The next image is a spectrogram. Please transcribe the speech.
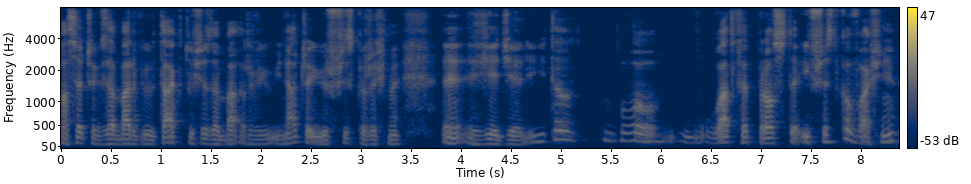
paseczek zabarwił tak, tu się zabarwił inaczej, już wszystko żeśmy y, wiedzieli i to było łatwe, proste i wszystko właśnie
